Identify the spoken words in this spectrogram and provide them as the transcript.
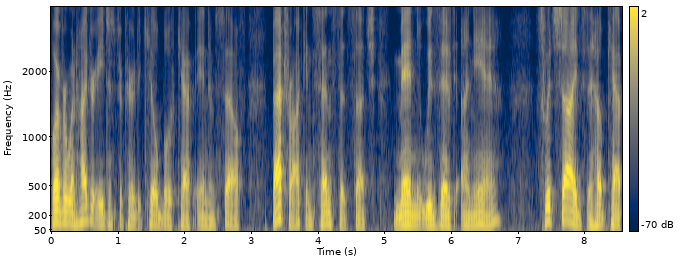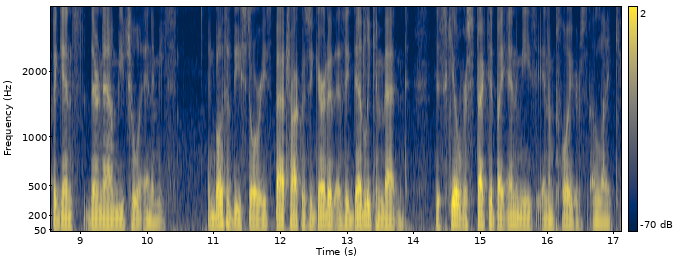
However, when Hydra agents prepared to kill both Cap and himself, Batroc, incensed at such men without honneur, switched sides to help Cap against their now mutual enemies. In both of these stories, Batroc was regarded as a deadly combatant, his skill respected by enemies and employers alike.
